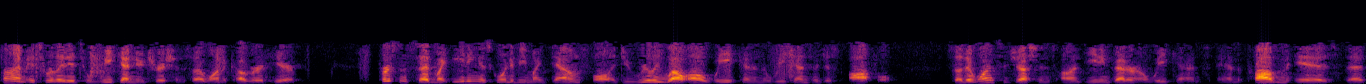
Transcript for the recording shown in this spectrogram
time it's related to weekend nutrition, so I want to cover it here. Person said, My eating is going to be my downfall. I do really well all week, and then the weekends are just awful. So they wanted suggestions on eating better on weekends, and the problem is that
